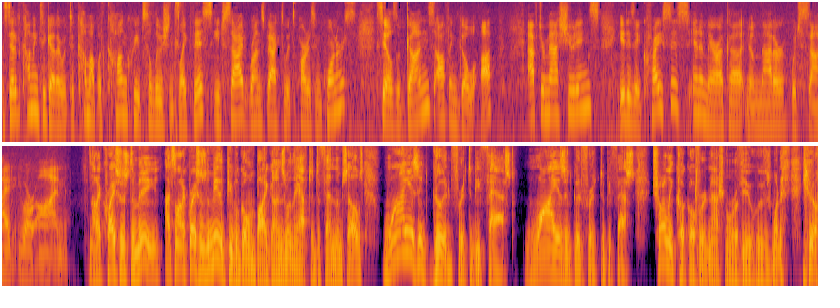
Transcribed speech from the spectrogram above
Instead of coming together to come up with concrete solutions like this, each side runs back to its partisan corners. Sales of guns often go up after mass shootings. It is a crisis in America, no matter which side you are on. Not a crisis to me. That's not a crisis to me that people go and buy guns when they have to defend themselves. Why is it good for it to be fast? Why is it good for it to be fast? Charlie Cooke over at National Review, who's one, you know,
